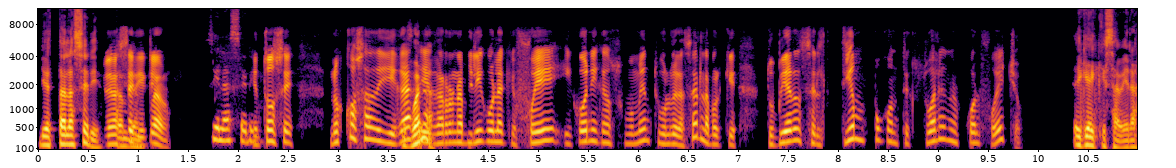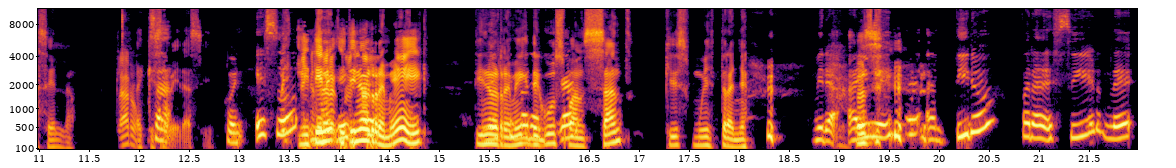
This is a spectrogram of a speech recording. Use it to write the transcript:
Y está la serie la también. serie, claro. Sí, la serie. Entonces, no es cosa de llegar y agarrar una película que fue icónica en su momento y volver a hacerla, porque tú pierdes el tiempo contextual en el cual fue hecho. Es que hay que saber hacerla. Claro. Hay O que sea, saber así. con eso, Y tiene, saber y tiene el remake. Tiene el remake de Gus. Van Sant, que es muy extraña. Mira, ahí Así. me al tiro para decir de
